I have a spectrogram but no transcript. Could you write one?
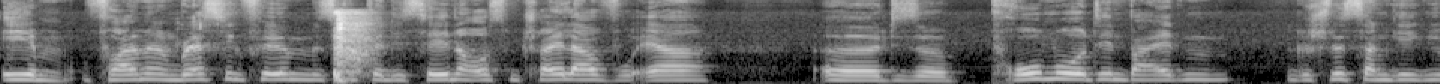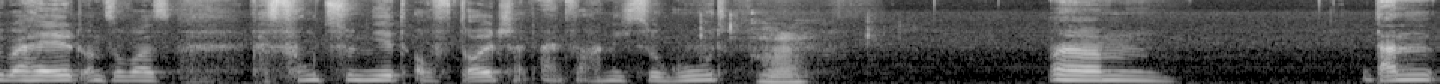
Eben, vor allem im Wrestling-Film, es gibt ja die Szene aus dem Trailer, wo er äh, diese Promo den beiden Geschwistern gegenüber hält und sowas. Das funktioniert auf Deutsch halt einfach nicht so gut. Ja. Ähm, dann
